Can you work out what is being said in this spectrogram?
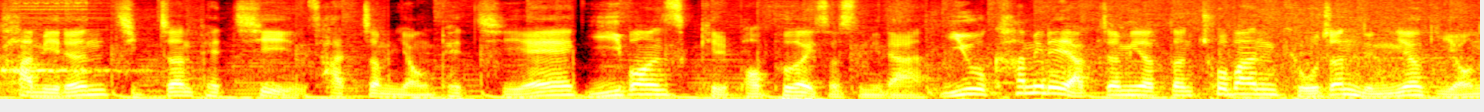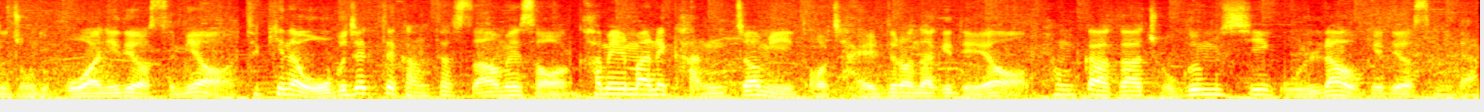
카밀은 직전 패치인 4.0 패치에 2번 스킬 버프가 있었습니다. 이후 카밀의 약점이었던 초반 교전 능력이 어느 정도 보완이 되었으며 특히나 오브젝트 강타 싸움에서 카밀만의 강점이 더 잘 드러나게 되어 평가가 조금씩 올라오게 되었습니다.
